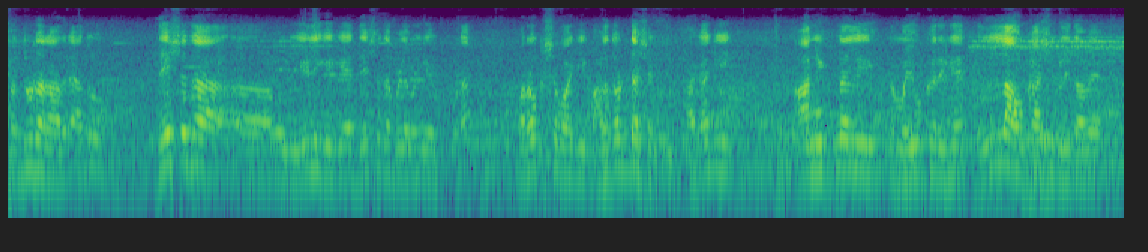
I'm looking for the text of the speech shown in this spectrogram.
ಸದೃಢರಾದರೆ ಅದು ದೇಶದ ಒಂದು ಏಳಿಗೆಗೆ ದೇಶದ ಬೆಳವಣಿಗೆಗೂ ಕೂಡ ಪರೋಕ್ಷವಾಗಿ ಬಹಳ ದೊಡ್ಡ ಶಕ್ತಿ. ಹಾಗಾಗಿ ಆ ನಿಟ್ಟಿನಲ್ಲಿ ನಮ್ಮ ಯುವಕರಿಗೆ ಎಲ್ಲ ಅವಕಾಶಗಳಿದ್ದಾವೆ.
